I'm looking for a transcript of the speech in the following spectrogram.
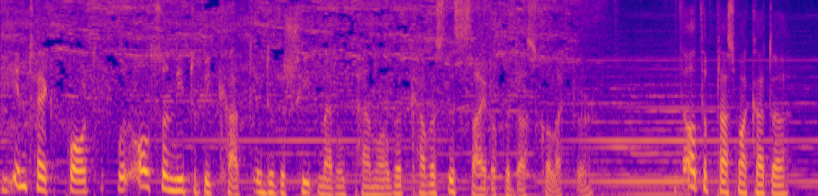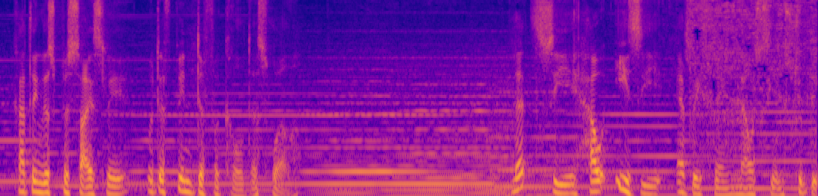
The intake port will also need to be cut into the sheet metal panel that covers this side of the dust collector. Without the plasma cutter, cutting this precisely would have been difficult as well. Let's see how easy everything now seems to be.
